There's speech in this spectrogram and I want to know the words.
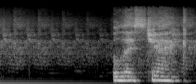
Let's check.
